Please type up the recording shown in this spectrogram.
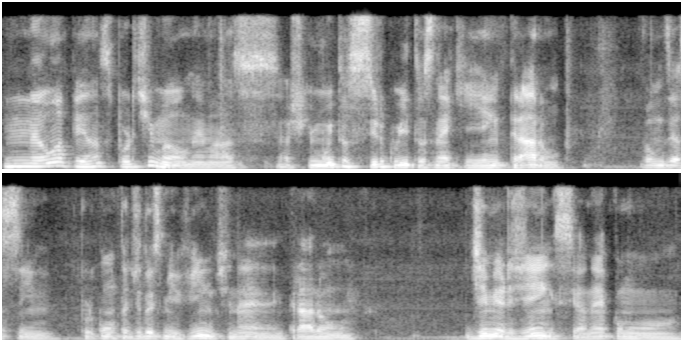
Não apenas Portimão, né? Mas acho que muitos circuitos, né, que entraram, vamos dizer assim, por conta de 2020, né, entraram de emergência, né, como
